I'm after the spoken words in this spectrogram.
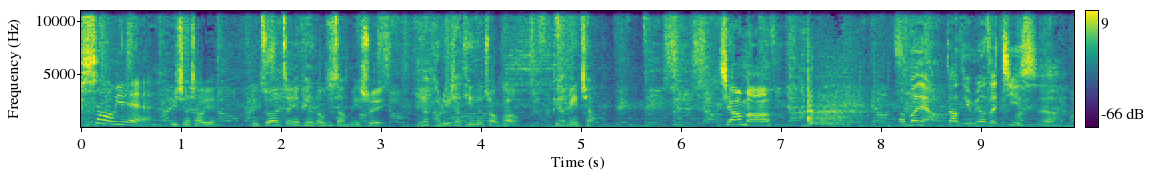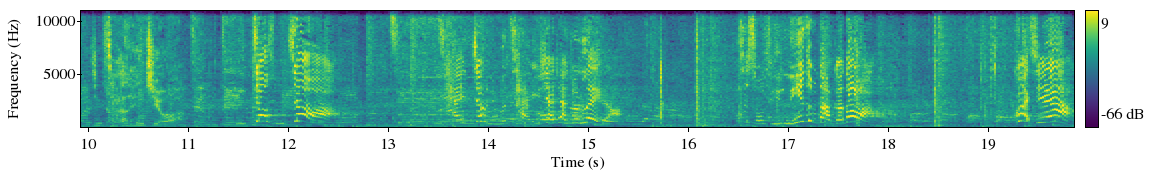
少爷，雨辰少爷，你昨晚整夜陪董事长没睡，你要考虑一下体能状况，不要勉强。加码。老板娘，到底有没有在计时啊？已经踩了很久啊。你叫什么叫啊？才叫你们踩一下下就累了？这种体力你怎么打格斗啊？快起啊！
